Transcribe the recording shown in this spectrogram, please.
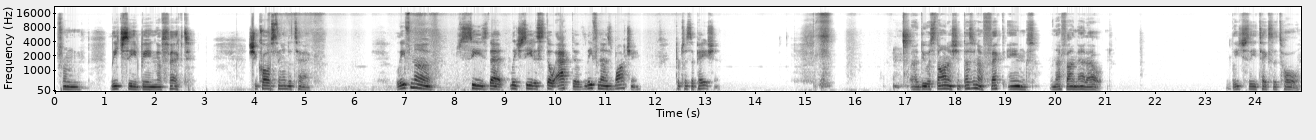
from Leech Seed being effect. She calls Sand Attack. Leafna sees that Leech Seed is still active. Leafna is watching participation. Uh, do astonish, it doesn't affect Ings when I find that out. Leech Seed takes a toll.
